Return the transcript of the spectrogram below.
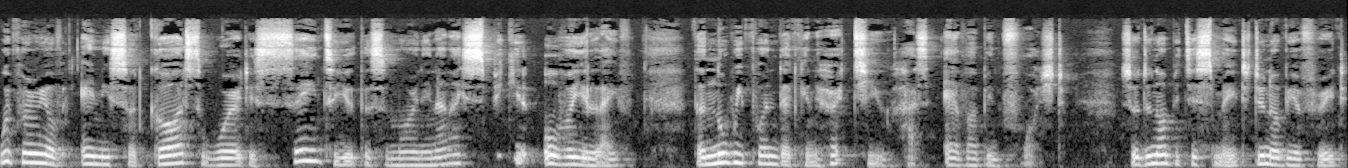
weaponry of any sort, God's word is saying to you this morning, and I speak it over your life that no weapon that can hurt you has ever been forged. So do not be dismayed, do not be afraid.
